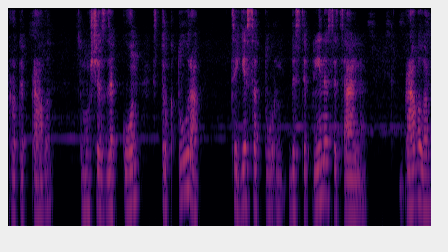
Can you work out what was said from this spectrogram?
проти правил, тому що закон, структура це є Сатурн, дисципліна соціальна, правила.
